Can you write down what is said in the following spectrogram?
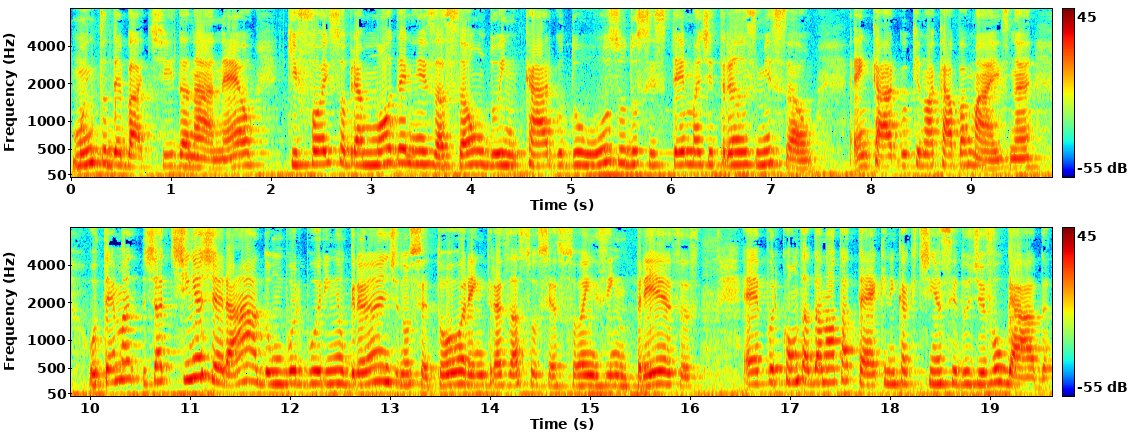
muito debatida na ANEL, que foi sobre a modernização do encargo do uso do sistema de transmissão. É encargo que não acaba mais, né? O tema já tinha gerado um burburinho grande no setor, entre as associações e empresas, é, por conta da nota técnica que tinha sido divulgada.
